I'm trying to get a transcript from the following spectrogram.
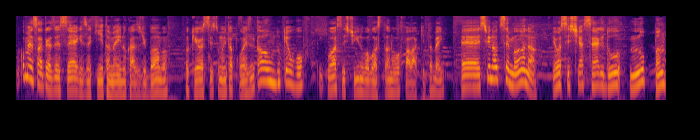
Vou começar a trazer séries aqui também no Casa de Bamba, porque eu assisto muita coisa. Então, do que eu vou, vou assistindo, vou gostando, vou falar aqui também. É, esse final de semana eu assisti a série do Lupin,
